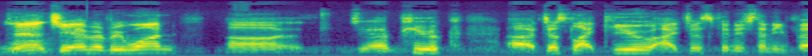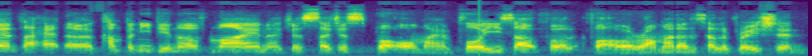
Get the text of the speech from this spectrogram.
Yeah, GM everyone. Uh, GM Puke. Uh, just like you, I just finished an event. I had a company dinner of mine. I just I just brought all my employees out for, for our Ramadan celebration,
